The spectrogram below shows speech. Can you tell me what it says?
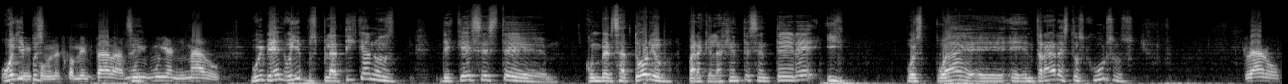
Oye, eh, pues... Como les comentaba, muy, muy animado. Muy bien, oye, pues platícanos de qué es este conversatorio para que la gente se entere y pues pueda eh, eh, entrar a estos cursos. Claro,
